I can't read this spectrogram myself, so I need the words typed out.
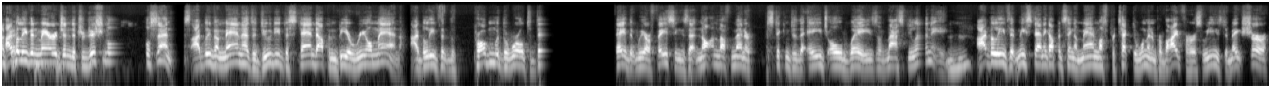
Okay. I believe in marriage in the traditional sense. I believe a man has a duty to stand up and be a real man. I believe that the problem with the world today that we are facing is that not enough men are sticking to the age old ways of masculinity. Mm-hmm. I believe that me standing up and saying a man must protect a woman and provide for her, so he needs to make sure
